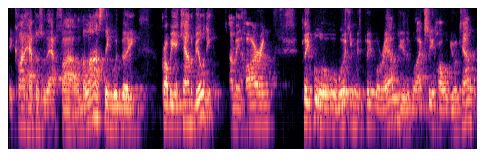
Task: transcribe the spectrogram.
it kind of happens without fail. And the last thing would be probably accountability. I mean, hiring people or, or, working with people around you that will actually hold you accountable.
